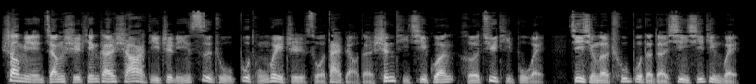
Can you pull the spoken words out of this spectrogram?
上面将十天干十二地支临四柱不同位置所代表的身体器官和具体部位进行了初步的的信息定位，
